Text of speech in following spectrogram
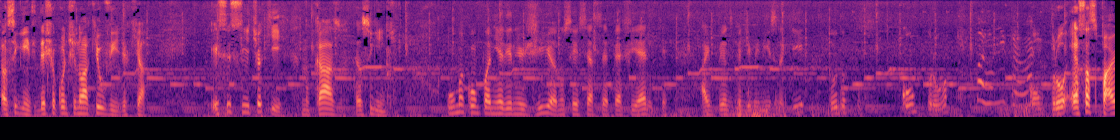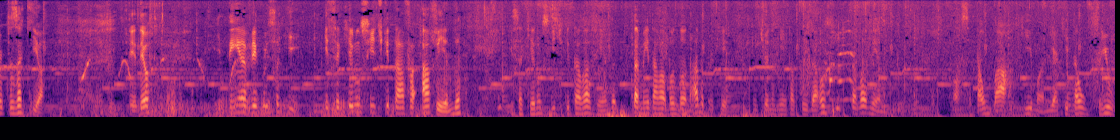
É o seguinte, deixa eu continuar aqui o vídeo aqui, ó. Esse sítio aqui, no caso, é o seguinte. Uma companhia de energia, não sei se é a CPFL, que é a empresa que administra aqui, tudo, comprou, comprou essas partes aqui, ó. Entendeu? E tem a ver com isso aqui. Isso aqui era um sítio que tava à venda. Isso aqui era um sítio que tava à venda. Também tava abandonado porque não tinha ninguém pra cuidar. O sítio que tava à venda. Nossa, tá um barro aqui, mano. E aqui tá um frio.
